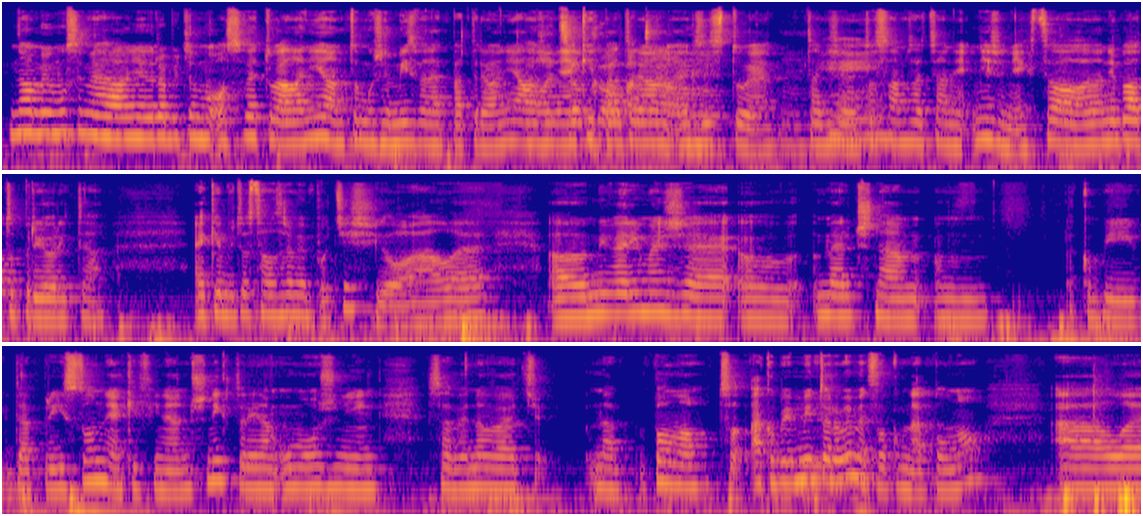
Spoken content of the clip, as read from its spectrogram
No my musíme hlavne robiť tomu osvetu, ale nie len tomu, že my sme na Patreone, ale, Ale že nejaký Patreon Patreon. existuje. Mm. Takže Hej. to som zatiaľ, nie, nie že nechcela, ale nebola to priorita. Aj keby to samozrejme potešilo, ale my veríme, že uh, merch nám um, akoby dá prísun nejaký finančný, ktorý nám umožní sa venovať naplno, cel, akoby my to robíme celkom naplno, ale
